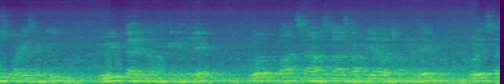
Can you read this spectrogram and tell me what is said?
ऊस वाढीसाठी विविध कार्यक्रम हाती घेतले व पाच सहा सहा सात या वर्षामध्ये पुरेसा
